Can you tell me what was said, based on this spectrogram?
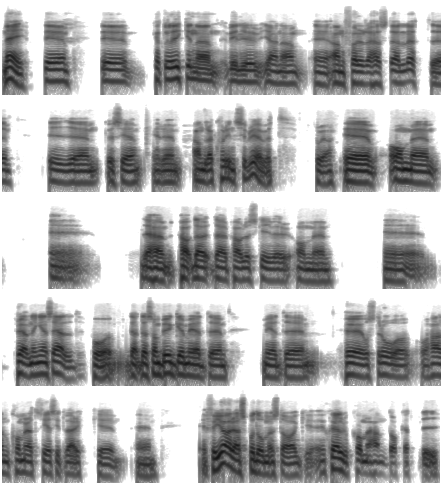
Nej, det, det, katolikerna vill ju gärna eh, anföra det här stället eh, i, eh, ska vi se, är det andra Korintierbrevet, tror jag, eh, om eh, eh, det här där, där, Paulus skriver om eh, eh, prövningens eld, på, den, den som bygger med, eh, med eh, hö och strå och halm kommer att se sitt verk förgöras på domens dag. Själv kommer han dock att bli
